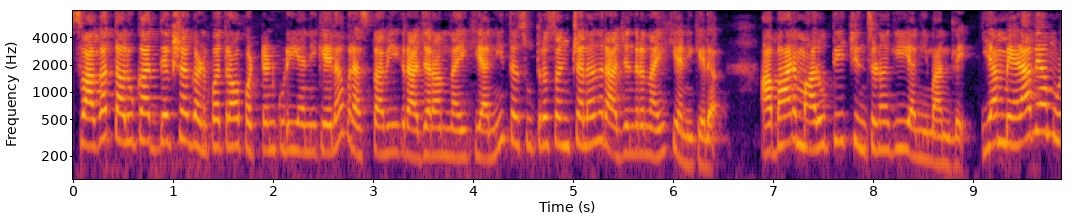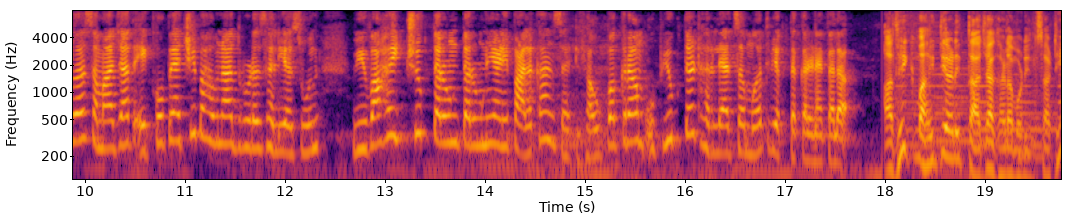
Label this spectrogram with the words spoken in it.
स्वागत तालुकाध्यक्ष गणपतराव पट्टणकुडी यांनी केलं. प्रास्ताविक राजाराम नाईक यांनी तर सूत्रसंचालन राजेंद्र नाईक यांनी केलं. आभार मारुती चिंचणगी यांनी मानले. या मेळाव्यामुळे समाजात एकोप्याची भावना दृढ झाली असून विवाह इच्छुक तरुण तरुणी आणि पालकांसाठी हा उपक्रम उपयुक्त ठरल्याचं मत व्यक्त करण्यात आलं. अधिक माहिती आणि ताज्या घडामोडींसाठी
